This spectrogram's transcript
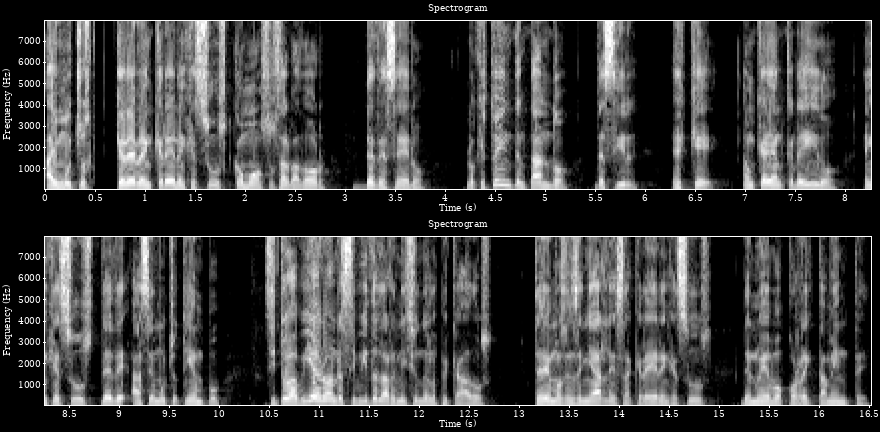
Hay muchos que deben creer en Jesús como su Salvador desde cero. Lo que estoy intentando decir es que, aunque hayan creído en Jesús desde hace mucho tiempo, si todavía no han recibido la remisión de los pecados, Debemos enseñarles a creer en Jesús de nuevo correctamente.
